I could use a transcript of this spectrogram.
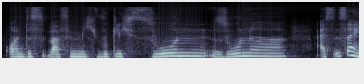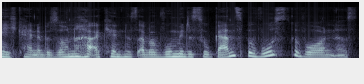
Und das war für mich wirklich so, ein, so eine, es ist eigentlich keine besondere Erkenntnis, aber wo mir das so ganz bewusst geworden ist.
